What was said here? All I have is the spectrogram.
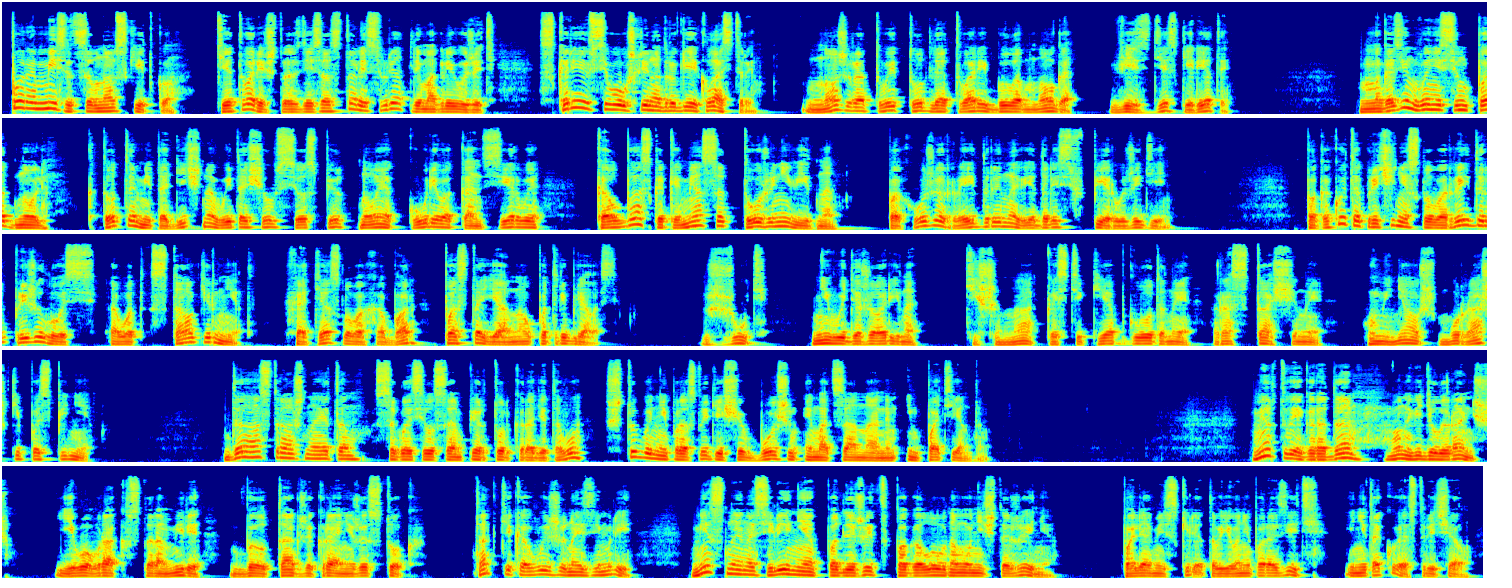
Пара месяцев навскидку. Те твари, что здесь остались, вряд ли могли выжить. Скорее всего, ушли на другие кластеры. Но жратвы тут для тварей было много. Везде скелеты. Магазин вынесен под ноль. Кто-то методично вытащил все спиртное, курево, консервы. Колбас, как и мясо, тоже не видно. Похоже, рейдеры наведались в первый же день. По какой-то причине слово «рейдер» прижилось, а вот «сталкер» нет, хотя слово «хабар» постоянно употреблялось. «Жуть!» – не выдержала Рина. «Тишина, костяки обглоданные, растащенные. У меня уж мурашки по спине». «Да, страшно это», – согласился Ампер только ради того, чтобы не прослыть еще большим эмоциональным импотентом. Мертвые города он видел и раньше. Его враг в Старом мире был также крайне жесток. Тактика выжженной земли. Местное население подлежит поголовному уничтожению. Полями скелетов его не поразить, и не такое встречал.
